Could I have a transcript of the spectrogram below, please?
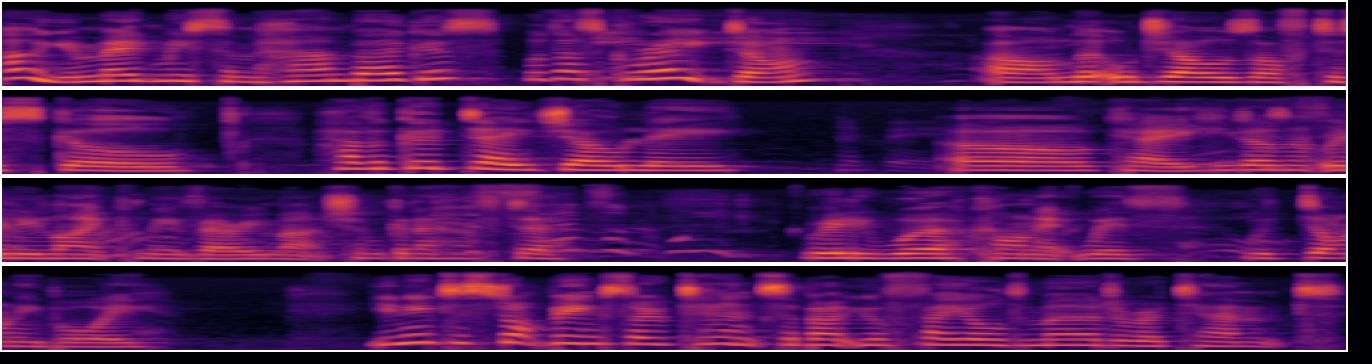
Oh, you made me some hamburgers? Well, that's great, Don. Oh, little Joel's off to school. Have a good day, Jolie. Oh, okay, he doesn't really like me very much. I'm going to have to really work on it with, with Donny Boy. You need to stop being so tense about your failed murder attempt.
